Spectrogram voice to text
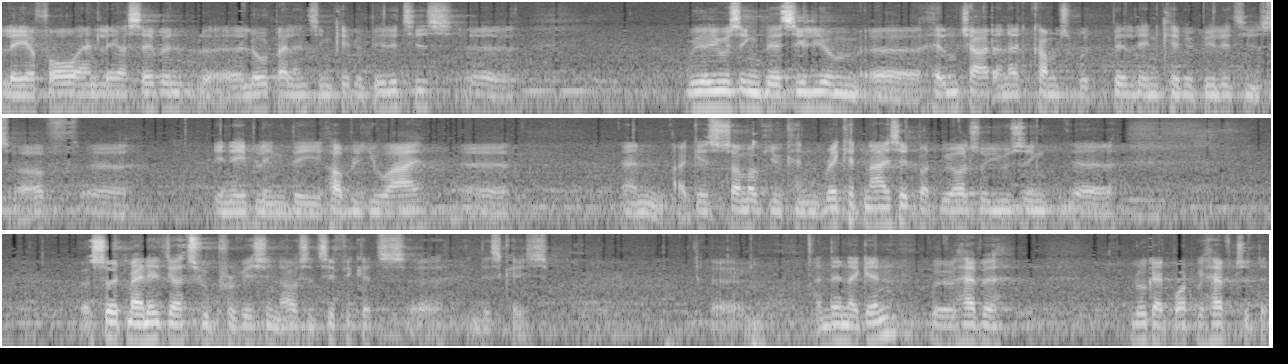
layer 4 and layer 7 uh, load balancing capabilities. Uh, we are using the Cilium uh, Helm chart and that comes with built-in capabilities of uh, enabling the Hubble UI. And I guess some of you can recognize it, but we're also using a cert manager to provision our certificates in this case. Um, and then again, we'll have a look at what we have to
